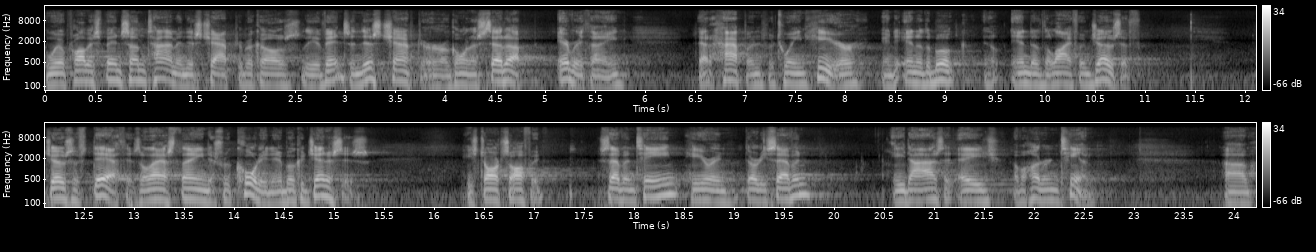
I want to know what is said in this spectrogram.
We'll probably spend some time in this chapter because the events in this chapter are going to set up everything that happens between here and the end of the book, end of the life of Joseph. Joseph's death is the last thing that's recorded in the book of Genesis. He starts off at 17, here in 37. He dies at age of 110. Uh,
